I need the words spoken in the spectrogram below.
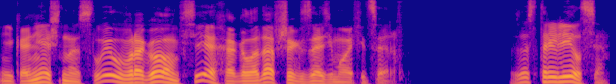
и, конечно, слыл врагом всех оголодавших за зиму офицеров. Застрелился,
